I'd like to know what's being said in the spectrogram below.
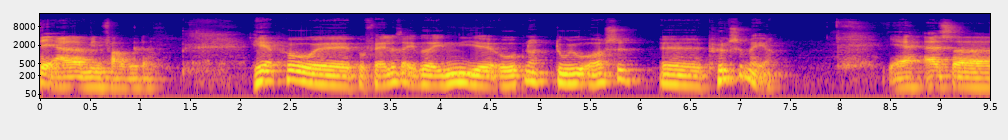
det er mine favoritter. Her på, øh, på falderæbet og inde i øh, åbner, du er jo også øh, pølsemager. Ja, altså,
